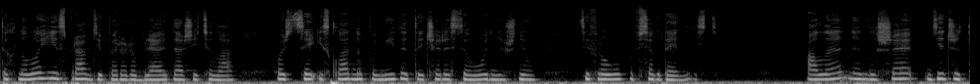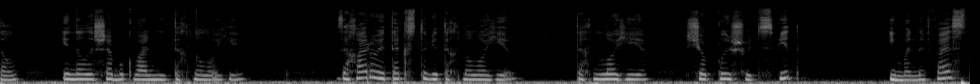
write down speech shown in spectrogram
Технології справді переробляють наші тіла, хоч це і складно помітити через сьогоднішню цифрову повсякденність. Але не лише діджитал і не лише буквальні технології. Захарує текстові технології, технології, що пишуть світ, і маніфест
